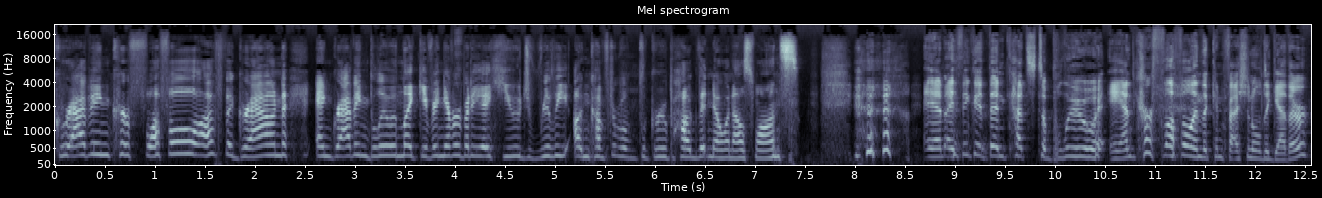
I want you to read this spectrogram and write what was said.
grabbing Kerfluffle off the ground and grabbing Blue and like giving everybody a huge, really uncomfortable group hug that no one else wants. And I think it then cuts to Blue and Kerfluffle in the confessional together.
